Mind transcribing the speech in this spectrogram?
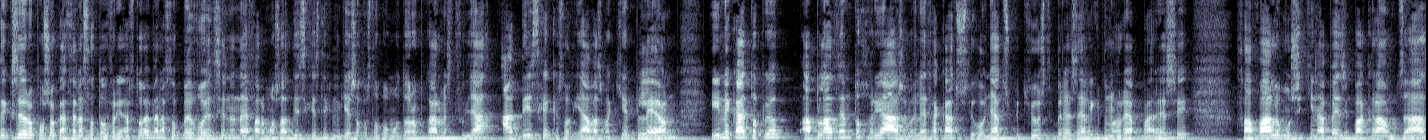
δεν ξέρω πόσο ο καθένας θα το βρει αυτό. Εμένα αυτό που με βοήθησε είναι να εφαρμόσω αντίστοιχες τεχνικές όπως το πομοτόρο που κάνουμε στη δουλειά, αντίστοιχα και στο διάβασμα και πλέον είναι κάτι το οποίο απλά δεν το χρειάζομαι. Δηλαδή θα κάτσω στη γωνιά του σπιτιού, στην πρεζέρα και την ωραία που μου αρέσει, θα βάλω μουσική να παίζει background jazz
